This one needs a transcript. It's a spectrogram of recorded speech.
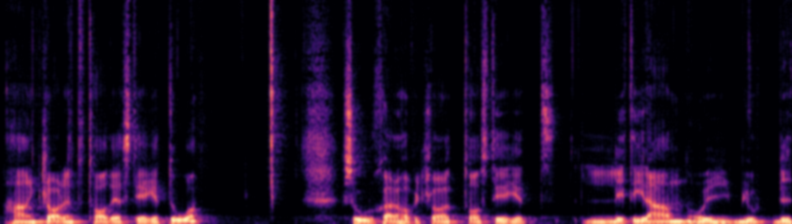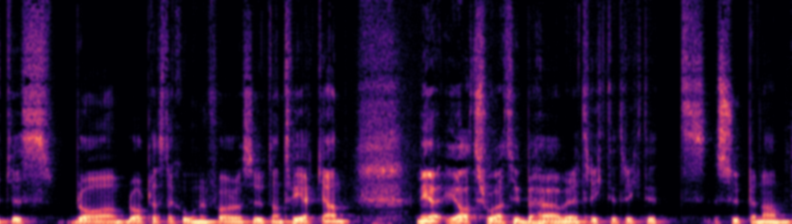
han klarade inte att ta det steget då. Solskär har vi klarat att ta steget lite grann och gjort bitvis bra, bra prestationer för oss utan tvekan. Men jag, jag, tror att vi behöver ett riktigt, riktigt supernamn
